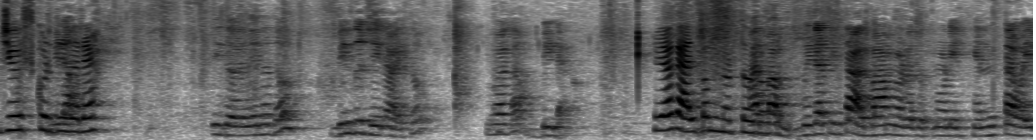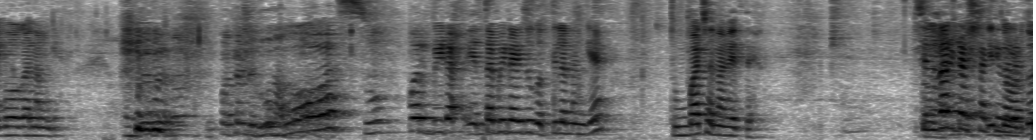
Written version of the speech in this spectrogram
ಜ್ಯೂಸ್ ಕುಡ್ದಿದ್ದಾರೆ. ಇದು ಏನದು? ಬಿಂದು ಜೀರ ಆಯ್ತು. ಇವಾಗ ಬೀಡ. ಇವಾಗ ಆಲ್ಬಮ್ ನೋಡ್ತಾರೆ ಆಲ್ಬಮ್ ಬೀಡ ತಿಂತ ಆಲ್ಬಮ್ ನೋಡೋದು. ನೋಡಿ ಎಂತ ವೈಭೋಗ ನಮ್ಗೆ. ಓ ಸೂಪರ್ ಬೀಡ. ಎಂತ ಬೀಡ ಇದು ಗೊತ್ತಿಲ್ಲ ನನಗೆ ತುಂಬಾ ಚೆನ್ನಾಗೈತೆ. ಸಿಲ್ವರ್ ಡಸ್ಟ್ ಇದು ದೊಡ್ಡದು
